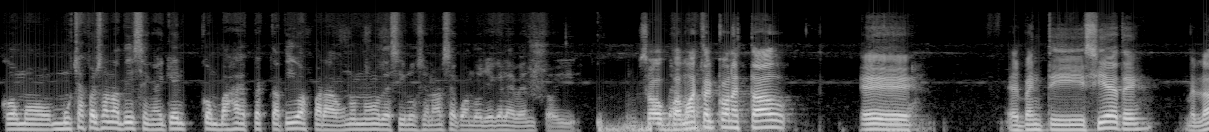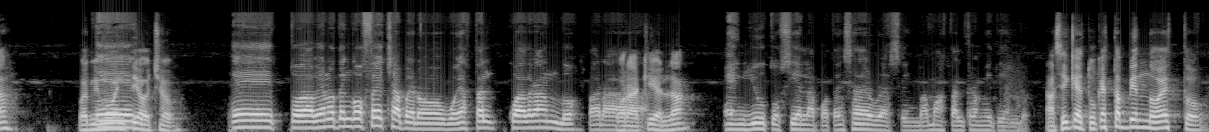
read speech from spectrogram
como muchas personas dicen, hay que ir con bajas expectativas para uno no desilusionarse cuando llegue el evento. Y vamos a estar conectados eh, el 27, ¿verdad? O el mismo 28. Eh, eh, todavía no tengo fecha, pero voy a estar cuadrando para. Por aquí, ¿verdad? En YouTube, sí, en la potencia del wrestling. Vamos a estar transmitiendo. Así que tú que estás viendo esto.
